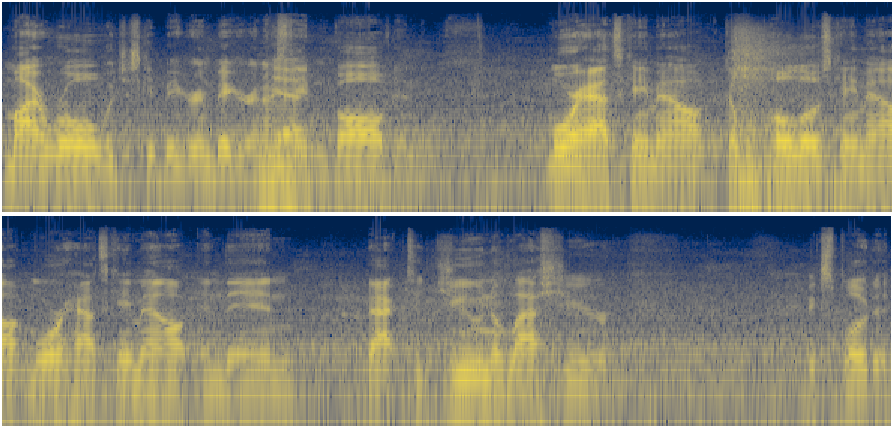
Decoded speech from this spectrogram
my role would just get bigger and bigger, and I stayed involved. And more hats came out, a couple polos came out, more hats came out, and then back to June of last year, exploded.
